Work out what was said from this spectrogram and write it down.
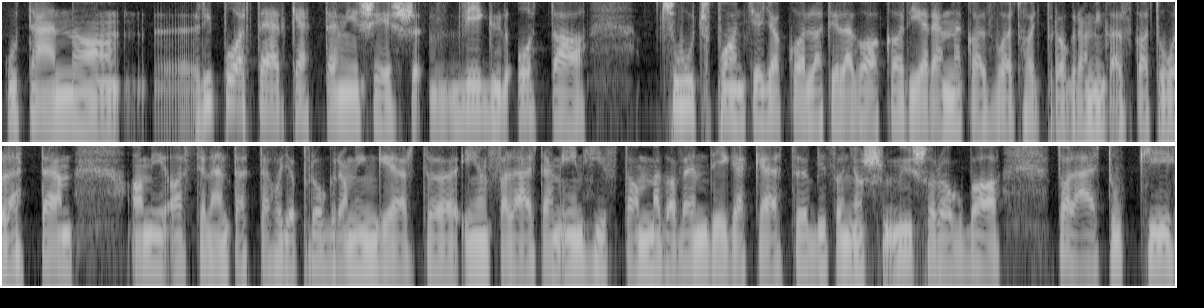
utána riporterkedtem is, és végül ott a, csúcspontja gyakorlatilag a karrieremnek az volt, hogy programigazgató lettem, ami azt jelentette, hogy a programingért én feleltem, én hívtam meg a vendégeket, bizonyos műsorokba találtuk ki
